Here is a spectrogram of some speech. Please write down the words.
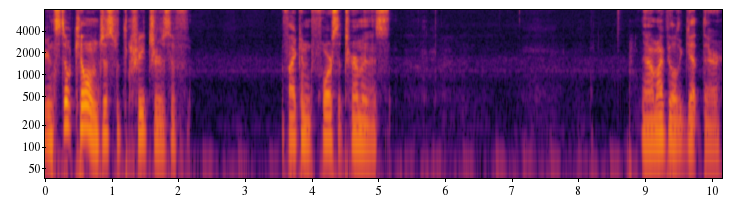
I can still kill him just with the creatures if if I can force a terminus. Now I might be able to get there.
